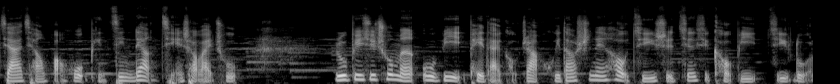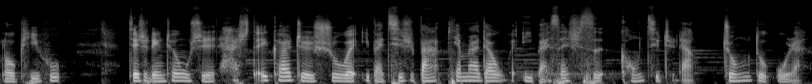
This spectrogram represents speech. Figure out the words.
加强防护，并尽量减少外出。如必须出门，务必佩戴口罩。回到室内后，及时清洗口鼻及裸露皮肤。截至凌晨五时，海市的 AQI 指数为一百七十八，PM 二点五为一百三十四，空气质量中度污染。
